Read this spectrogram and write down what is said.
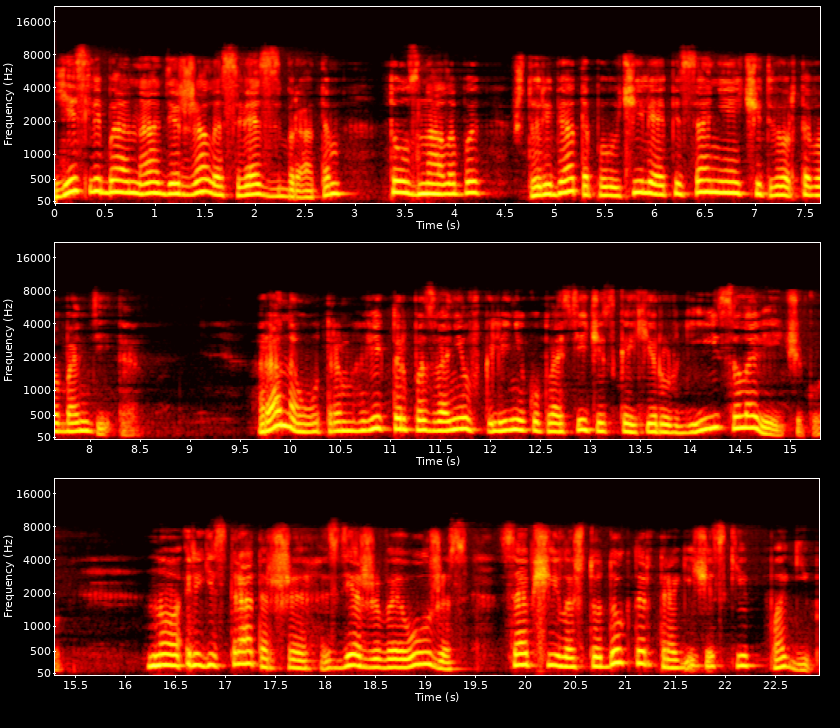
Если бы она держала связь с братом, то узнала бы, что ребята получили описание четвертого бандита. Рано утром Виктор позвонил в клинику пластической хирургии Соловейчику. Но регистраторша, сдерживая ужас, сообщила, что доктор трагически погиб.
